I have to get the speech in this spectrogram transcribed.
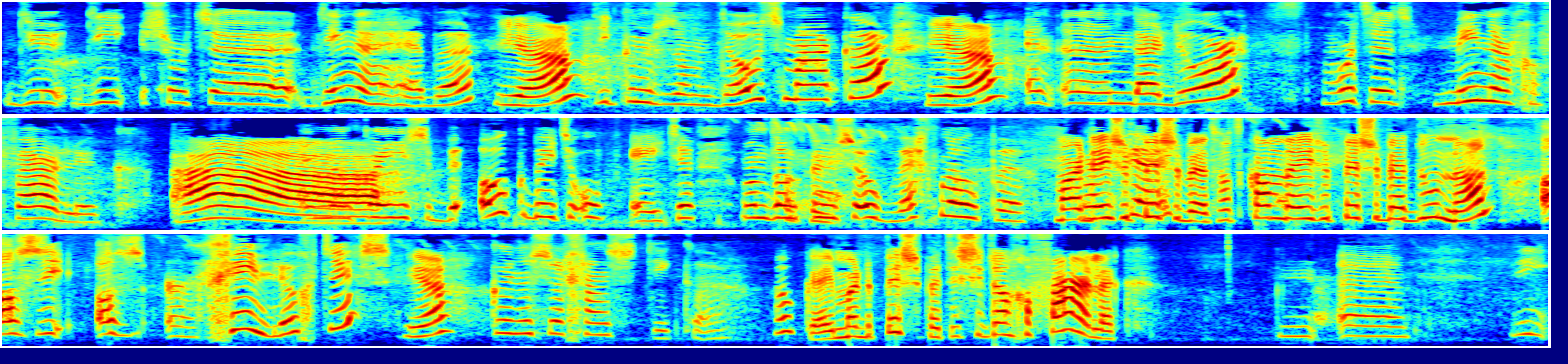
Die, die soort eh, dingen hebben. Ja, Die kunnen ze dan doodmaken. ja. En ehm, daardoor wordt het minder gevaarlijk. En dan Ah. kan je ze ook een beetje opeten, want dan kunnen ze ook weglopen. Maar deze kijk, pissebed, wat kan deze pissebed doen dan? Als, die, als er geen lucht is, Ja? kunnen ze gaan stikken. Oké, maar de pissebed, is die dan gevaarlijk? Eh, die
